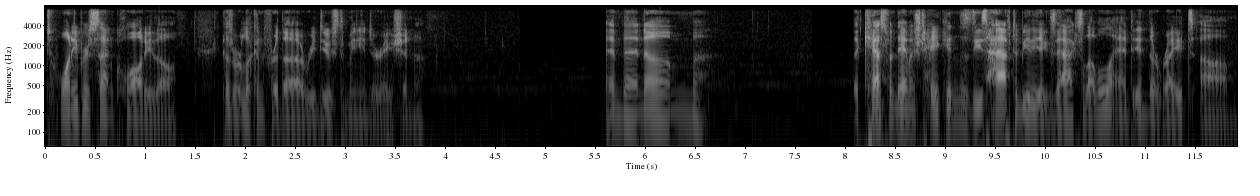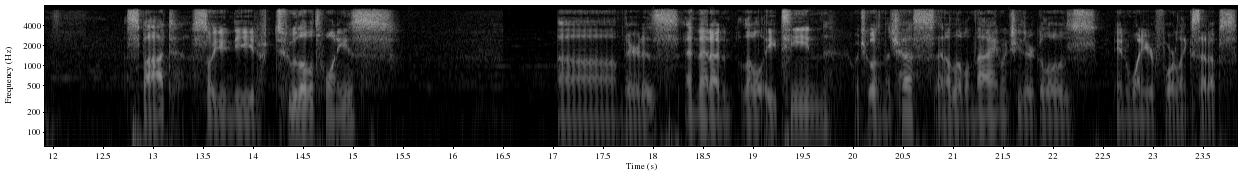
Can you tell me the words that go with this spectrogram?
20% quality though, because we're looking for the reduced minion duration. And then um, the cast when damage taken, these have to be the exact level and in the right um, spot. So you need two level 20s, um, there it is. And then a level 18, which goes in the chest, and a level 9, which either glows in one of your four link setups.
